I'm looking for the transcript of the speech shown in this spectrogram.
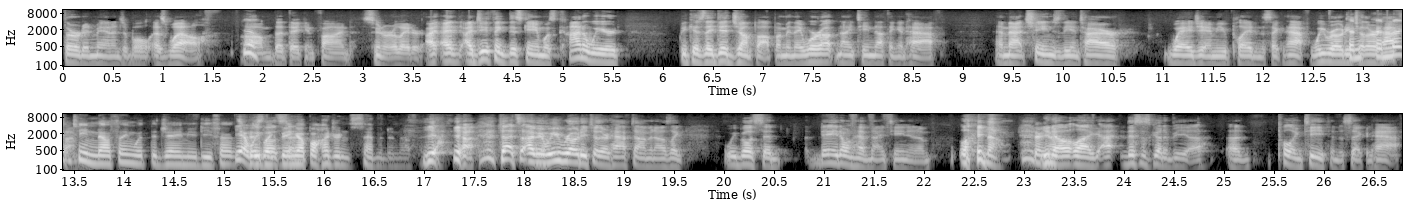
third and manageable as well. Yeah. Um, that they can find sooner or later. I, I, I do think this game was kind of weird because they did jump up. I mean, they were up 19 nothing at half, and that changed the entire way JMU played in the second half. We rode each And, other and halftime. nineteen nothing with the JMU defense. Yeah, we is like both being said- up one hundred and seven to nothing. Yeah, yeah. That's. I mean, we rode each other at halftime, and I was like, we both said they don't have 19 in them. Like, No, you not. know, like I, this is going to be a, a pulling teeth in the second half.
